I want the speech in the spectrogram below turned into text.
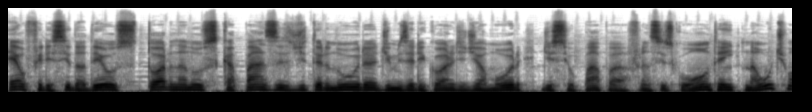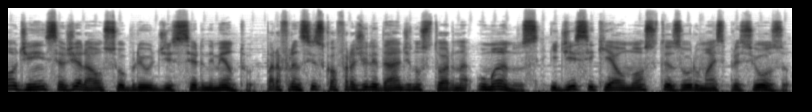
é oferecida a Deus torna-nos capazes de ternura, de misericórdia e de amor, disse o Papa Francisco ontem, na última audiência geral sobre o discernimento. Para Francisco, a fragilidade nos torna humanos e disse que é o nosso tesouro mais precioso.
